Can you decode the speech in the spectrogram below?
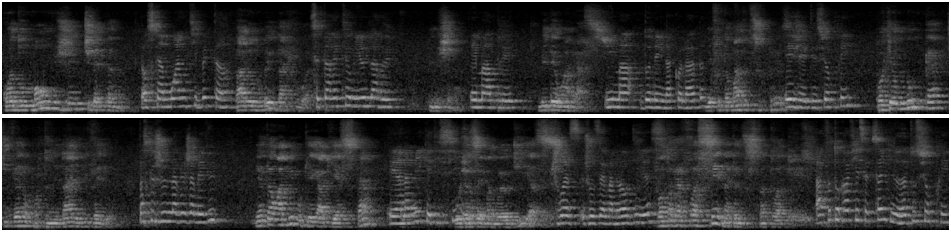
quando um monge tibetano lorsqu'un moine tibétain parou no meio da rua s'est arrêté au milieu de la rue e me chamou. et m'a appelé. Me deu um abraço. Il m'a donné une accolade E eu fui tomado de surpresa, et j'ai été surpris porque eu nunca tive a oportunidade de vê-lo. Parce que je ne l'avais jamais vu. E então, um amigo que aqui está, Et un ami qui est ici, o José Manuel Dias, Jos- José Manuel Diaz, fotografou a cena que nos espantou a todos. a photographié cette scène qui nous a tous surpris.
